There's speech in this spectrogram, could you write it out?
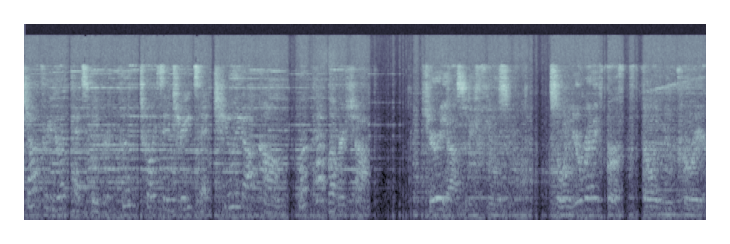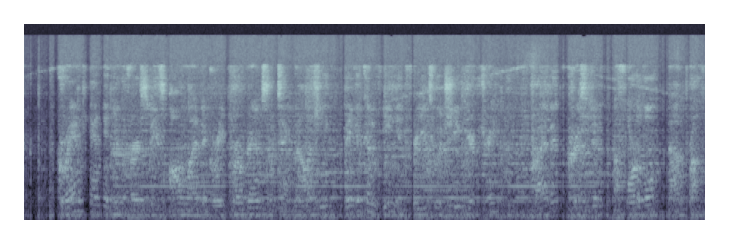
Shop for your pet's favorite food, toys, and treats at Chewy.com or Pet Lover Shop. Curiosity fuels you. So when you're ready for a fulfilling new career, Grand Canyon University's online degree programs in technology make it convenient for you to achieve your dream. Private, Christian, affordable, nonprofit.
